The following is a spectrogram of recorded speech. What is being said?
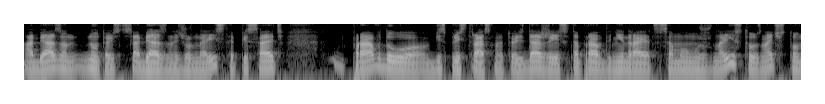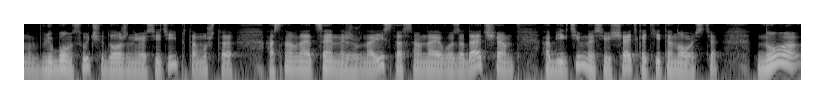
обязан, ну, то есть обязанность журналиста писать правду беспристрастную. То есть даже если эта правда не нравится самому журналисту, значит, он в любом случае должен ее осветить, потому что основная ценность журналиста, основная его задача — объективно освещать какие-то новости. Но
